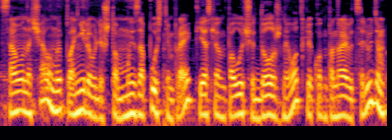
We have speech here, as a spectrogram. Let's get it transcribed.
С самого начала мы планировали, что мы запустим проект, если он получит должный отклик, он понравится людям,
